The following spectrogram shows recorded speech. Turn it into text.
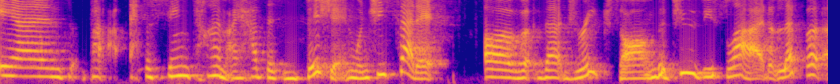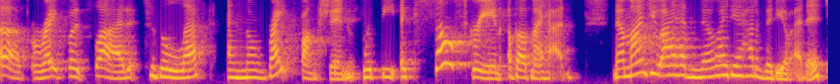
And but at the same time, I had this vision when she said it of that Drake song, the Toosie Slide, left foot up, right foot slide to the left and the right function with the Excel screen above my head. Now, mind you, I had no idea how to video edit.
